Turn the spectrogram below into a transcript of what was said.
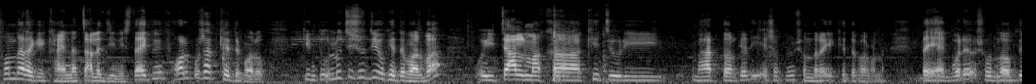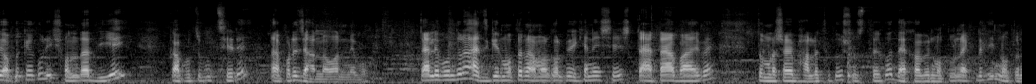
সন্ধ্যার আগে খায় না চালের জিনিস। তাই তুমি ফল প্রসাদ খেতে পারো, কিন্তু লুচি সুজিও খেতে পারবা। ওই চাল মাখা, খিচুড়ি, ভাত তরকারি, এসব তুমি সন্ধ্যার আগে খেতে পারবে না। তাই একবারে সন্ধ্যা অবধি অপেক্ষা করি, সন্ধ্যা দিয়েই কাপড় চোপড় ছেড়ে তারপরে জানাওয়ার নেব। তাহলে বন্ধুরা, আজকের মতন আমার গল্প এখানে শেষ। টাটা, বাই বাই। তোমরা সবাই ভালো থেকো, সুস্থ থেকো। দেখা হবে নতুন একটা দিন, নতুন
